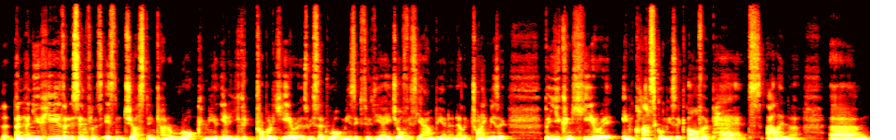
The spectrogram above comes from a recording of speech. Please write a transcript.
That, that and, and, you hear that its influence isn't just in kind of rock music. You know, you could probably hear it, as we said, rock music through the age, obviously ambient and electronic music. But you can hear it in classical music. Arvo Pärt, Alina, um,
